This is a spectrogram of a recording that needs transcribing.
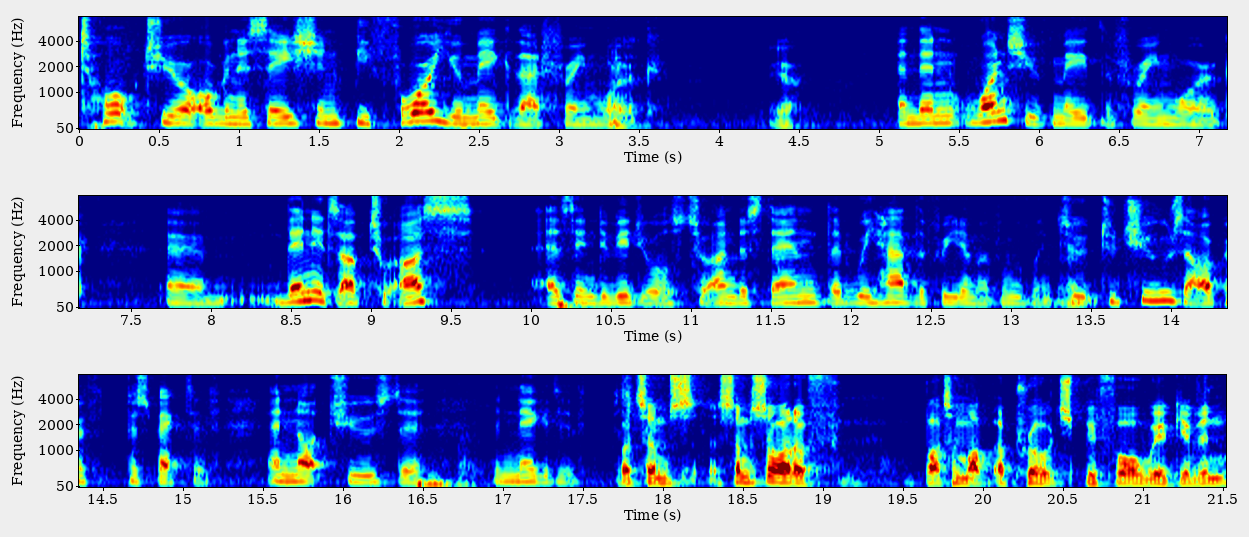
talk to your organization before you make that framework. Yeah. And then once you've made the framework, um, then it's up to us as individuals to understand that we have the freedom of movement to, to choose our perf- perspective and not choose the, the negative but some some sort of bottom up approach before we're given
